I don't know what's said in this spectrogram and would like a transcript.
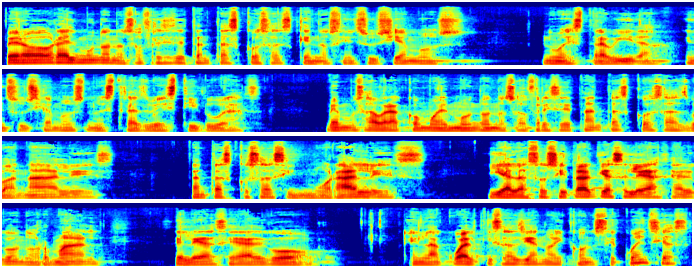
pero ahora el mundo nos ofrece tantas cosas que nos ensuciamos nuestra vida, ensuciamos nuestras vestiduras. Vemos ahora cómo el mundo nos ofrece tantas cosas banales, tantas cosas inmorales, y a la sociedad ya se le hace algo normal, se le hace algo en la cual quizás ya no hay consecuencias,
